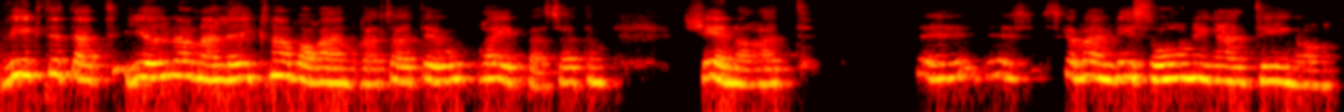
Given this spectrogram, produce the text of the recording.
viktigt att jularna liknar varandra så att det upprepas, så att de känner att det ska vara en viss ordning allting. Och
